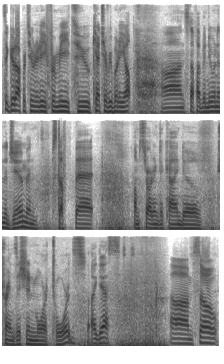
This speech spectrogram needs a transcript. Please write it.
it's a good opportunity for me to catch everybody up on stuff I've been doing in the gym and stuff that I'm starting to kind of transition more towards, I guess. Um, so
